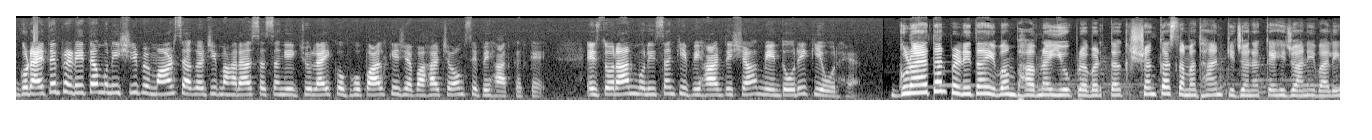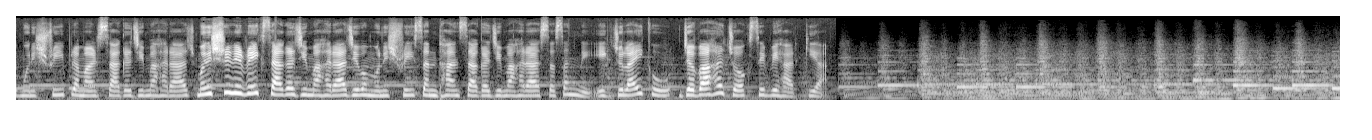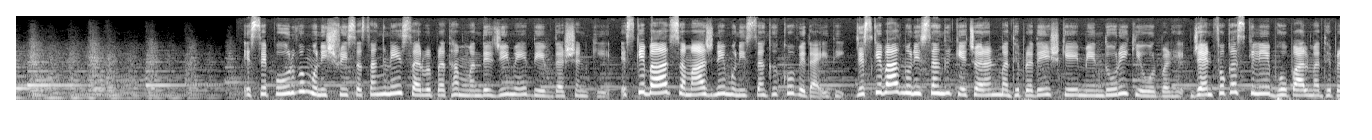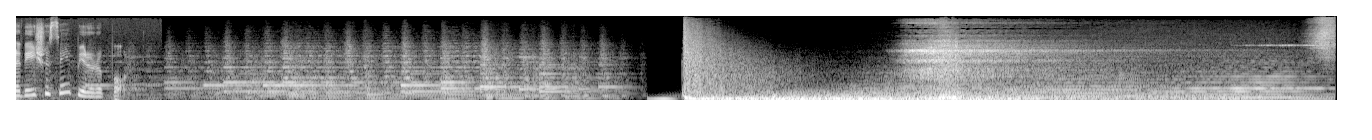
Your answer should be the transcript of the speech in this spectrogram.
गुड़ायतन प्रणेता मुनिश्री प्रमाण सागर जी महाराज सत्संग एक जुलाई को भोपाल के जवाहर चौक से बिहार कर गए। इस दौरान मुनिसंघ की बिहार दिशा मेंदोरे की ओर है। गुणायतन प्रणेता एवं भावना योग प्रवर्तक शंका समाधान के जनक कहे जाने वाले मुनिश्री प्रमाण सागर जी महाराज, मुनिश्री निर्वेक सागर जी महाराज एवं मुनिश्री संधान सागर जी महाराज सत्संग ने एक जुलाई को जवाहर चौक से विहार किया। इससे पूर्व मुनिश्री ससंग ने सर्वप्रथम मंदिर जी में देव दर्शन किए। इसके बाद समाज ने मुनि संघ को विदाई दी। जिसके बाद मुनि संघ के चरण मध्य प्रदेश के मेन्दोरी की ओर बढ़े। जैन फोकस के लिए भोपाल मध्य प्रदेश ऐसी ब्यूरो रिपोर्ट।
